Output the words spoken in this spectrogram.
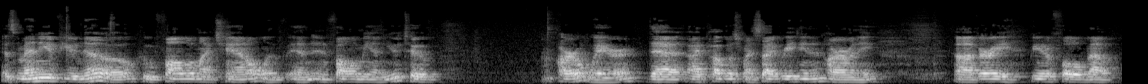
as many of you know who follow my channel and, and, and follow me on YouTube are aware that I published my sight reading in harmony, a very beautiful, about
